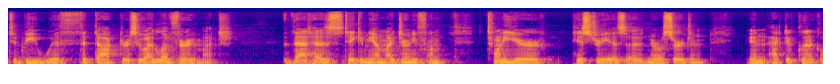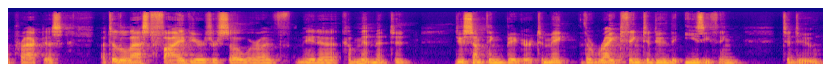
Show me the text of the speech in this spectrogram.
to be with the doctors who I love very much. That has taken me on my journey from 20 year history as a neurosurgeon in active clinical practice to the last five years or so, where I've made a commitment to do something bigger, to make the right thing to do the easy thing to do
